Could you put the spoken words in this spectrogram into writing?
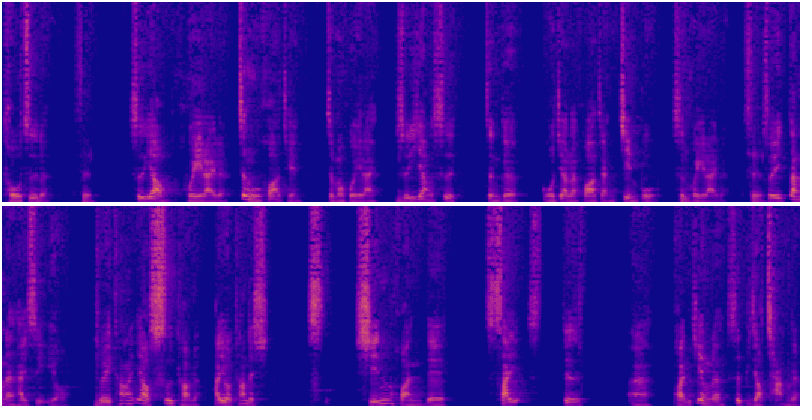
投资的，是。是要回来的。政府花钱怎么回来？实际上是整个国家的发展进步是回来的，是，所以当然还是有，所以他要思考的，还有他的循环的塞，就是呃。环境呢是比较长的，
